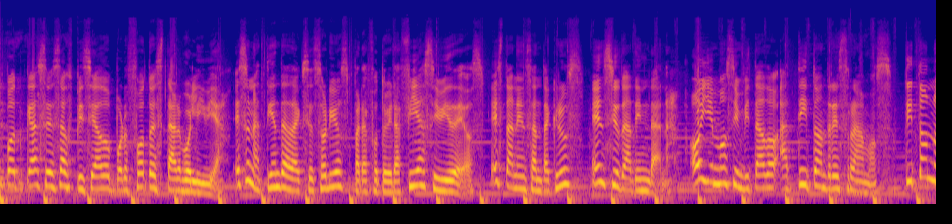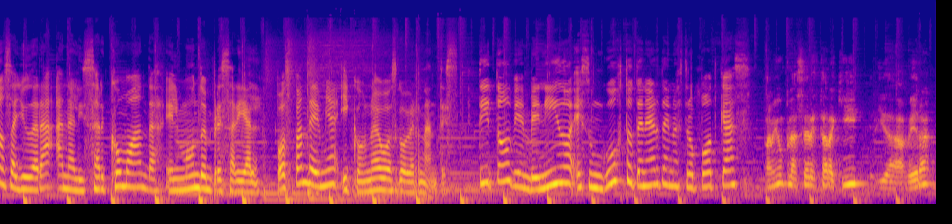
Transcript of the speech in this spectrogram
podcast es auspiciado por PhotoStar Bolivia. Es una tienda de accesorios para fotografías y videos. Están en Santa Cruz, en Ciudad Indana. Hoy hemos invitado a Tito Andrés Ramos. Tito nos ayudará a analizar cómo anda el mundo empresarial post pandemia y con nuevos gobernantes. Tito, bienvenido. Es un gusto tenerte en nuestro podcast. Para mí un placer estar aquí, querida Vera.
